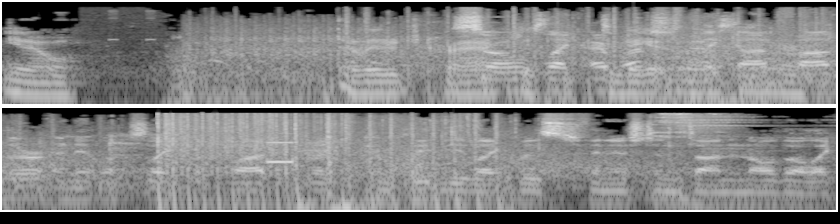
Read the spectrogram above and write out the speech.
you know, diluted crack. So, just like, I to make watched The. Godfather, and it looks like the plot, like, completely, like, was finished and done, and all the, like,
